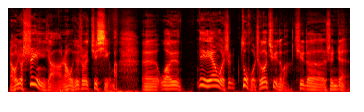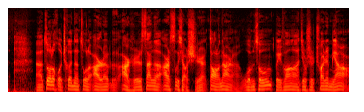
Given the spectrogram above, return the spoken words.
然后要适应一下啊，然后我就说去洗个吧。呃，我那天我是坐火车去的嘛，去的深圳。啊，坐了火车呢，坐了二十二十三个二十四个小时，到了那儿呢。我们从北方啊，就是穿着棉袄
